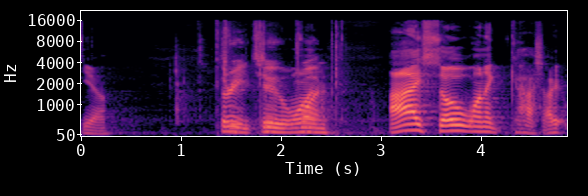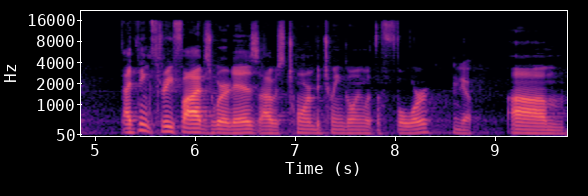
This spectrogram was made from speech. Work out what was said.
Yeah. Three, two, one. one. I so want to. Gosh, I, I think three fives where it is. I was torn between going with a four. Yep. Um,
